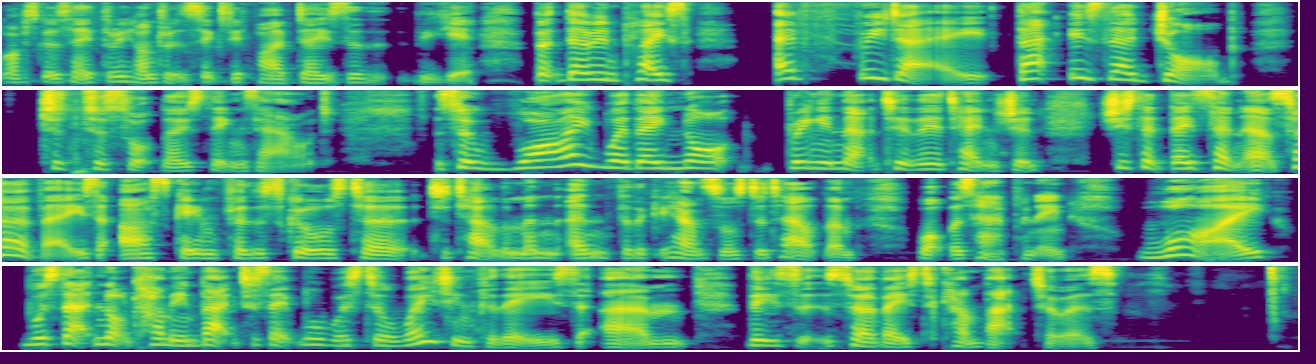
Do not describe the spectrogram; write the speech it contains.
I was going to say 365 days of the year, but they're in place every day. That is their job to, to sort those things out. So why were they not bringing that to the attention? She said they sent out surveys asking for the schools to, to tell them and, and for the councils to tell them what was happening. Why was that not coming back to say, well, we're still waiting for these, um, these surveys to come back to us?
